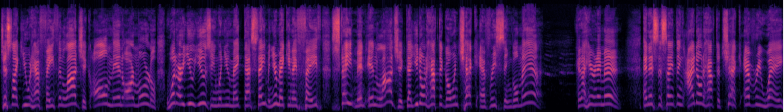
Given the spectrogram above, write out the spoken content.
Just like you would have faith in logic. All men are mortal. What are you using when you make that statement? You're making a faith statement in logic that you don't have to go and check every single man. Can I hear an amen? And it's the same thing. I don't have to check every way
